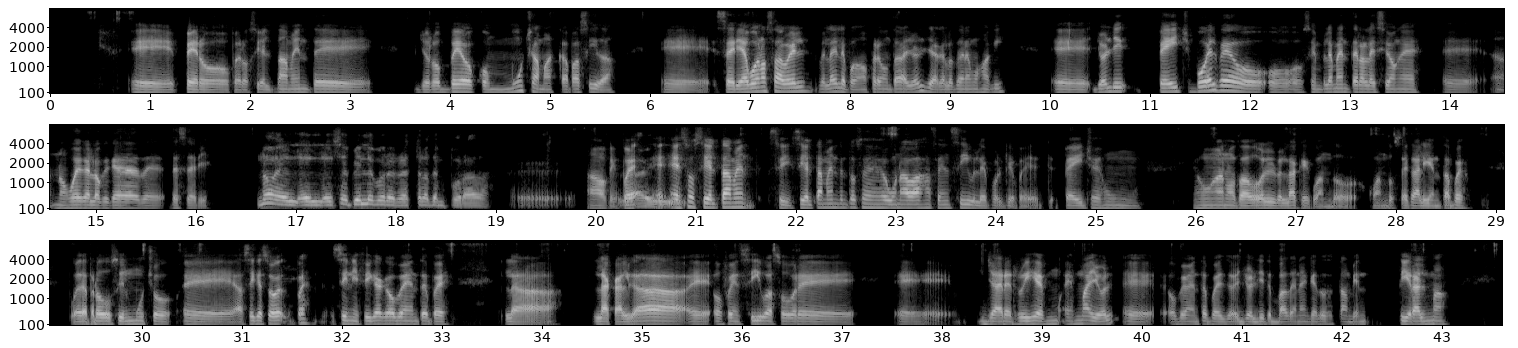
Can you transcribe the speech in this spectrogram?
pero, pero ciertamente yo los veo con mucha más capacidad. Eh, sería bueno saber, ¿verdad? Y le podemos preguntar a George, ya que lo tenemos aquí. Eh, Georgie, ¿Page vuelve o, simplemente la lesión es, eh, no juega lo que queda de, serie? No, él, se pierde por el resto de la temporada. Eh, ah, ok. Pues e, eso ciertamente, sí, ciertamente entonces es una baja sensible porque pues, Page es un, es un anotador, ¿verdad? Que cuando, cuando se calienta, pues puede producir mucho. así que eso pues, significa que obviamente pues la, la carga eh, ofensiva sobre eh, Jared Ruiz es, mayor. Eh, obviamente, pues Jordi va a tener que entonces también tirar más.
